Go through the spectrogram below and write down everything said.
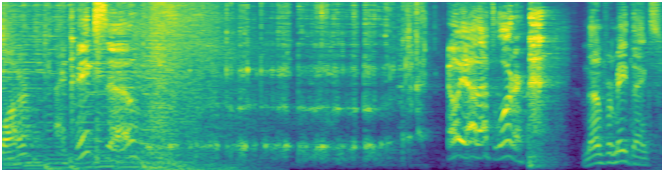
Water? I think so. Oh, yeah, that's water. None for me, thanks.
